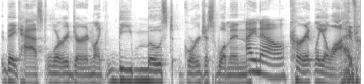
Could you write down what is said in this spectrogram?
they cast Laura Dern like the most gorgeous woman I know. currently alive.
